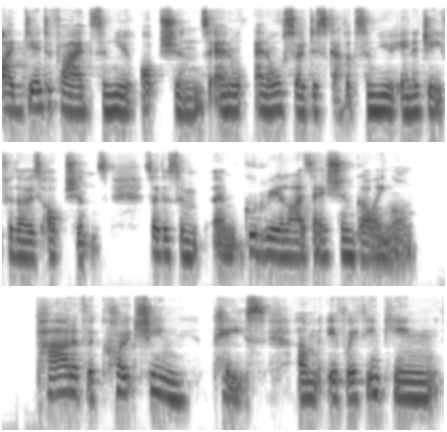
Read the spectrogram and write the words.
identified some new options, and, and also discovered some new energy for those options. So there's some um, good realization going on. Part of the coaching piece. Um, if we're thinking,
